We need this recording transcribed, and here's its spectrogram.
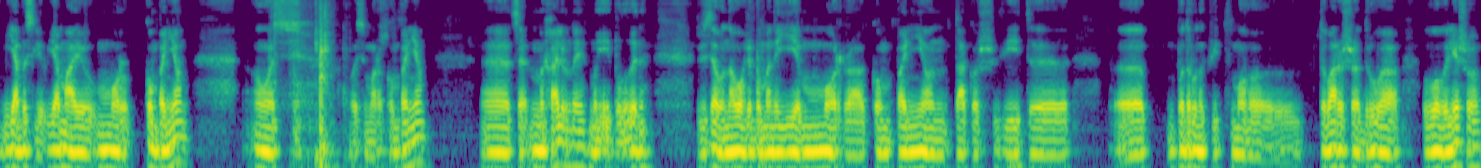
Я без слів. Я маю мор компаньйон. Ось ось мор компаньйон. Е, Це Михайлівної, моєї половини. Взяв на огляд, бо в мене є мора компаньйон також від е, е, подарунок від мого товариша, друга Вови Лєшова.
